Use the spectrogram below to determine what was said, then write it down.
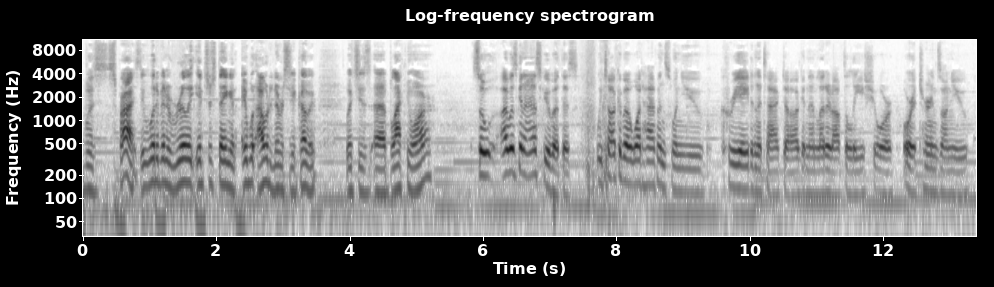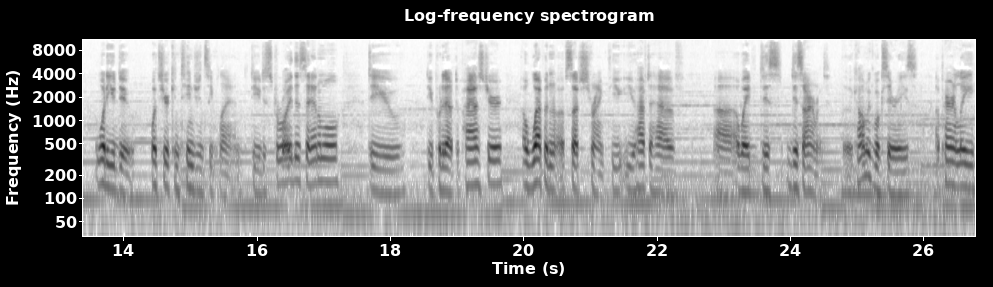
was surprised. It would have been a really interesting, and it would, I would have never seen it coming, which is uh, Black Noir. So I was going to ask you about this. We talk about what happens when you create an attack dog and then let it off the leash, or or it turns on you. What do you do? What's your contingency plan? Do you destroy this animal? Do you do you put it out to pasture? A weapon of such strength, you you have to have uh, a way to dis- disarm it. The comic book series apparently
